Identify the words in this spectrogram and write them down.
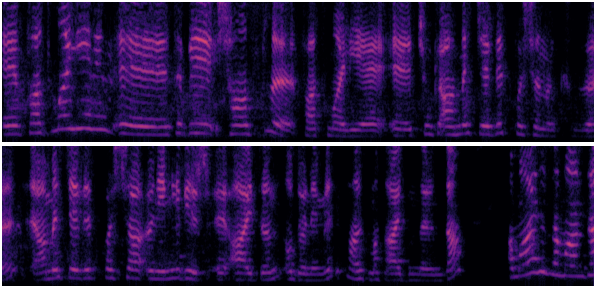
E, Fatma Aliye'nin e, tabii şanslı Fatma Aliye. E, çünkü Ahmet Cevdet Paşa'nın kızı. E, Ahmet Cevdet Paşa önemli bir e, aydın o dönemin, Tanzimat aydınlarından. Ama aynı zamanda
